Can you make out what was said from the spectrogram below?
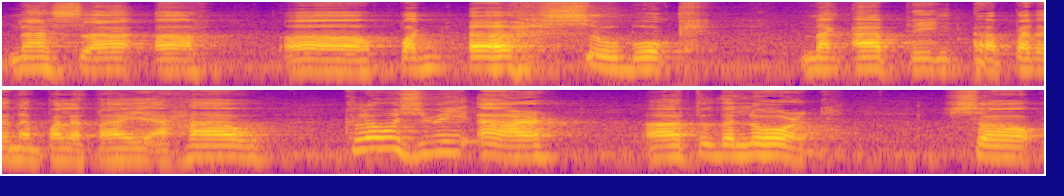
nasa uh, uh, pagsubok uh, ng ating uh, pananampalataya. How close we are uh, to the Lord. So,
